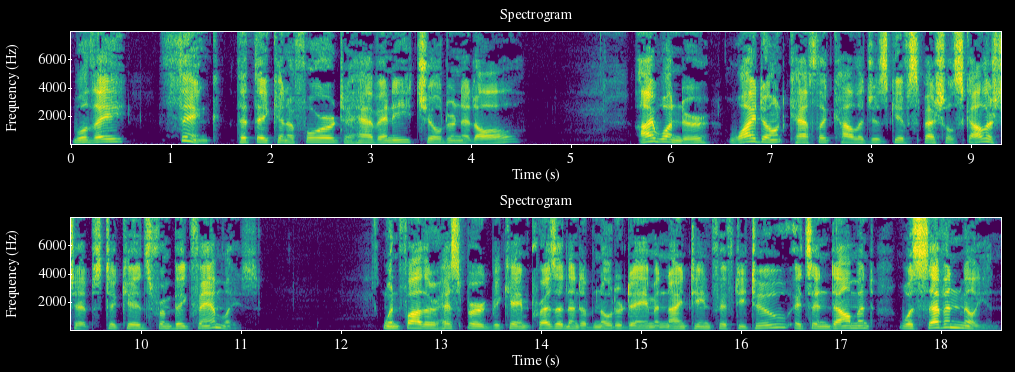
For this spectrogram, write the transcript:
Will they think that they can afford to have any children at all? I wonder why don't Catholic colleges give special scholarships to kids from big families? When Father Hesburgh became president of Notre Dame in 1952, its endowment was 7 million.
